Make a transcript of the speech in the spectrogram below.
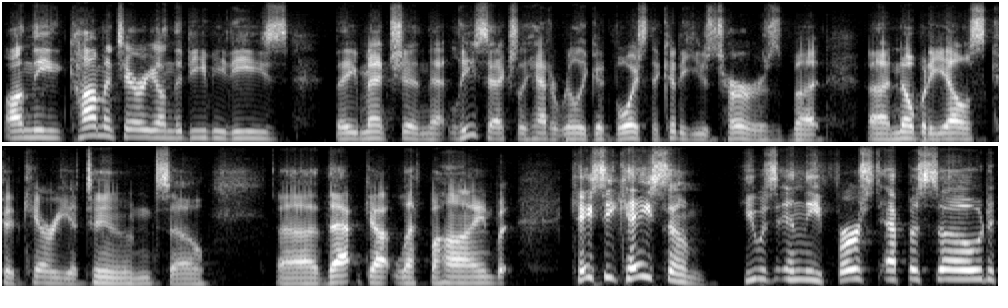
on the commentary on the DVDs, they mentioned that Lisa actually had a really good voice. They could have used hers, but uh, nobody else could carry a tune. So uh, that got left behind. But Casey Kasem, he was in the first episode,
